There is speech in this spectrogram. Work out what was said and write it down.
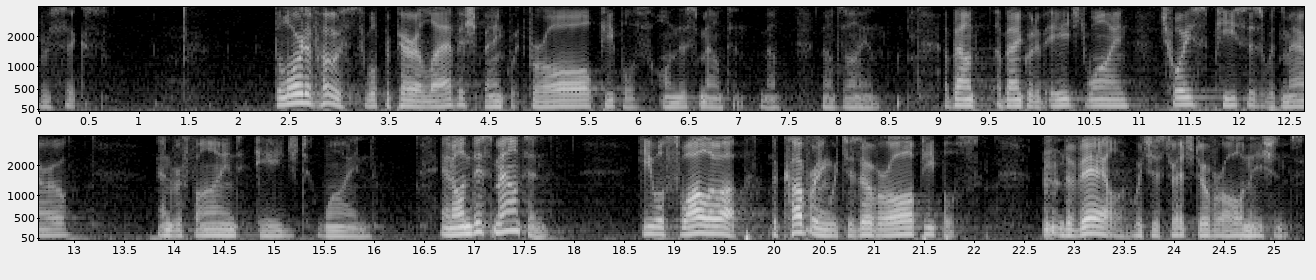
Verse 6 The Lord of hosts will prepare a lavish banquet for all peoples on this mountain, Mount, Mount Zion. About a banquet of aged wine, choice pieces with marrow, and refined aged wine. And on this mountain he will swallow up the covering which is over all peoples, the veil which is stretched over all nations.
